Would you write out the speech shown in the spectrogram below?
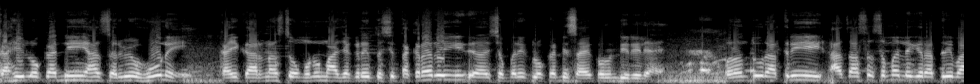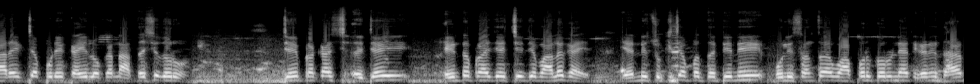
काही लोकांनी हा सर्वे होऊ नये काही कारणास्तव म्हणून माझ्याकडे तशी तक्रारही शंभर एक लोकांनी सहाय्य करून दिलेली आहे. परंतु रात्री आज असं समजलं की रात्री बारा एकच्या पुढे काही लोकांना हाताशी धरून जयप्रकाश जय एंटरप्राइजेसचे जे मालक आहेत यांनी चुकीच्या पद्धतीने पोलिसांचा वापर करून या ठिकाणी धाड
